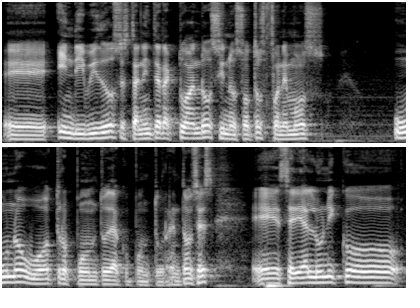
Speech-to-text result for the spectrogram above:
eh, individuos están interactuando si nosotros ponemos uno u otro punto de acupuntura. Entonces, eh, sería el único,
